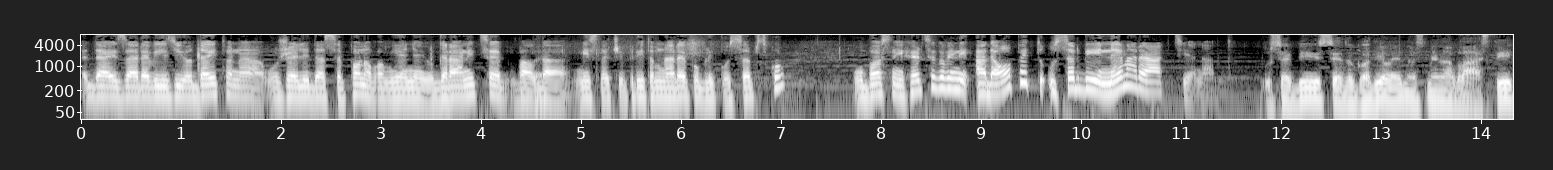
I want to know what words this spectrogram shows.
da je za reviziju Daytona u želji da se ponovo mijenjaju granice, valjda misleći pritom na Republiku Srpsku u Bosni i Hercegovini, a da opet u Srbiji nema reakcije na to. U Srbiji se dogodila jedna smena vlasti,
